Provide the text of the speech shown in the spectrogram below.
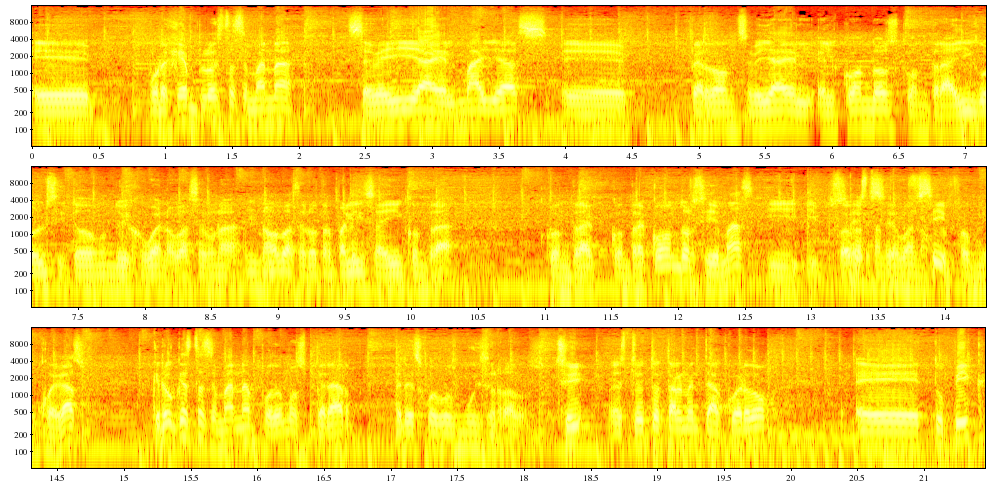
Eh, por ejemplo, esta semana se veía el Mayas, eh, perdón, se veía el, el, Condors contra Eagles y todo el mundo dijo, bueno, va a ser una, uh -huh. no, va a ser otra paliza ahí contra, contra, contra Condors y demás. Y, y fue bastante se, bueno. Sí, fue un juegazo. Creo que esta semana podemos esperar tres juegos muy cerrados. Sí, estoy totalmente de acuerdo. Eh, tu pick,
